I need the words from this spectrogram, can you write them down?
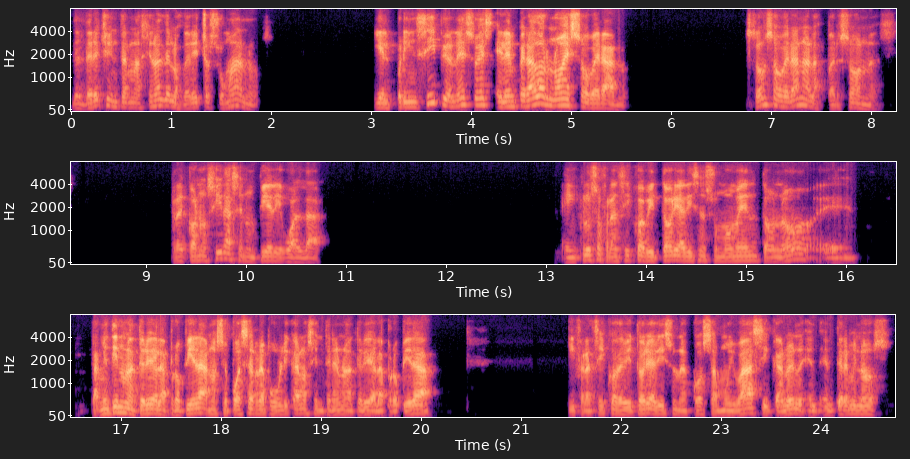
del derecho internacional de los derechos humanos. Y el principio en eso es, el emperador no es soberano, son soberanas las personas, reconocidas en un pie de igualdad. E incluso Francisco de Vitoria dice en su momento, ¿no? Eh, también tiene una teoría de la propiedad, no se puede ser republicano sin tener una teoría de la propiedad. Y Francisco de Vitoria dice una cosa muy básica, ¿no? En, términos,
